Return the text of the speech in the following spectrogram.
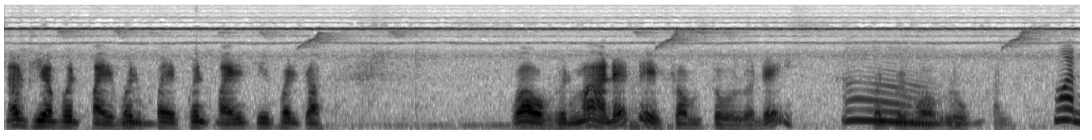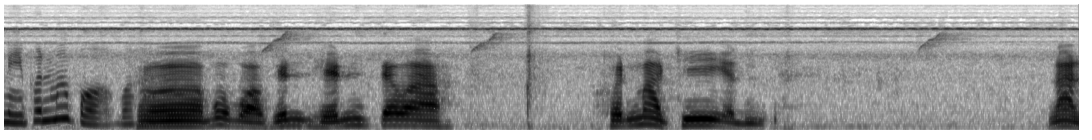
แล้วเที่ยวเพิ่นไปเพิ่นไปเพิ่นไปที่เพิ่นก็เว้าขึ้นมาเด้เด้สองตัวเลยเด้อืมเพิ่นไปบอกลูกกันงวดนี้เพิ่นมาบอกบ่เอค่ะอบ่บอกเห็นเห็น แต่ว่าเพิ่นมาขี่อันนั่น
